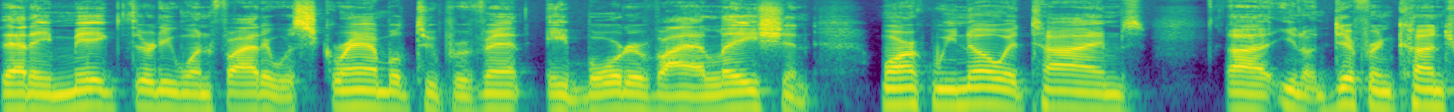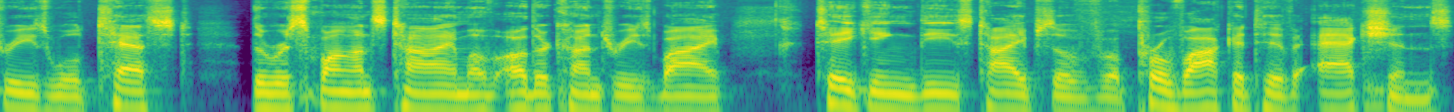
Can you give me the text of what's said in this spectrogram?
that a MiG 31 fighter was scrambled to prevent a border violation. Mark, we know at times, uh, you know, different countries will test the response time of other countries by taking these types of uh, provocative actions.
